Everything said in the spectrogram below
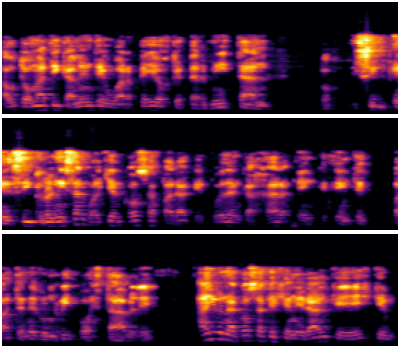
automáticamente warpeos que permitan eh, sincronizar cualquier cosa para que pueda encajar en que, va a tener un ritmo estable. Hay una cosa que es general que es que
